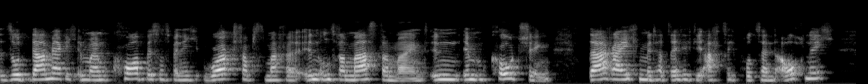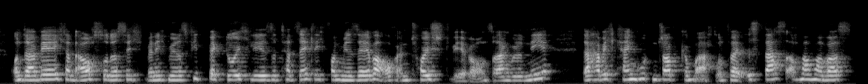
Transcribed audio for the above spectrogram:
so, da merke ich in meinem Core-Business, wenn ich Workshops mache, in unserer Mastermind, in, im Coaching, da reichen mir tatsächlich die 80 Prozent auch nicht. Und da wäre ich dann auch so, dass ich, wenn ich mir das Feedback durchlese, tatsächlich von mir selber auch enttäuscht wäre und sagen würde, nee, da habe ich keinen guten Job gemacht. Und vielleicht ist das auch nochmal was,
